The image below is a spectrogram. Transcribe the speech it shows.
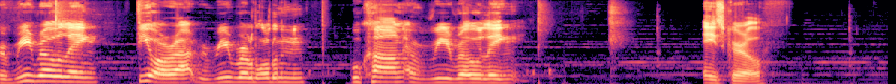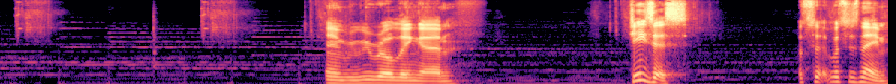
we're re-rolling Fiora, we're re-rolling Wukong, and re-rolling Ace Girl. And we're re-rolling um Jesus! What's what's his name?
